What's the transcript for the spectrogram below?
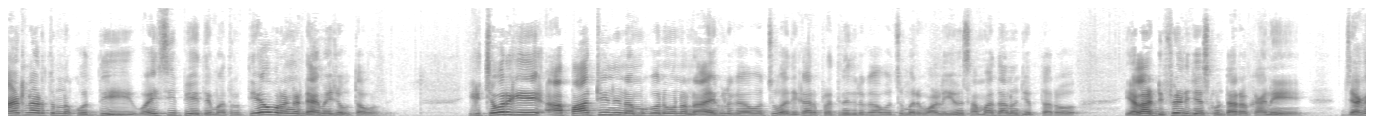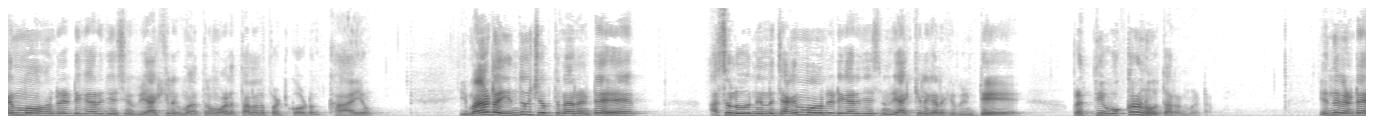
మాట్లాడుతున్న కొద్దీ వైసీపీ అయితే మాత్రం తీవ్రంగా డ్యామేజ్ అవుతూ ఉంది. ఇక చివరికి ఆ పార్టీని నమ్ముకొని ఉన్న నాయకులు కావచ్చు అధికార ప్రతినిధులు కావచ్చు మరి వాళ్ళు ఏమి సమాధానం చెప్తారో ఎలా డిఫెండ్ చేసుకుంటారో కానీ జగన్మోహన్ రెడ్డి గారు చేసే వ్యాఖ్యలకు మాత్రం వాళ్ళ తలలు పట్టుకోవడం ఖాయం. ఈ మాట ఎందుకు చెప్తున్నానంటే అసలు నిన్న జగన్మోహన్ రెడ్డి గారు చేసిన వ్యాఖ్యలు కనుక వింటే ప్రతి ఒక్కరూ నవ్వుతారనమాట ఎందుకంటే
